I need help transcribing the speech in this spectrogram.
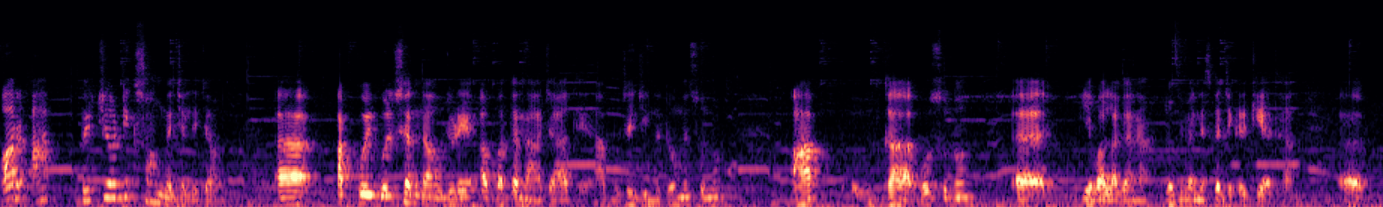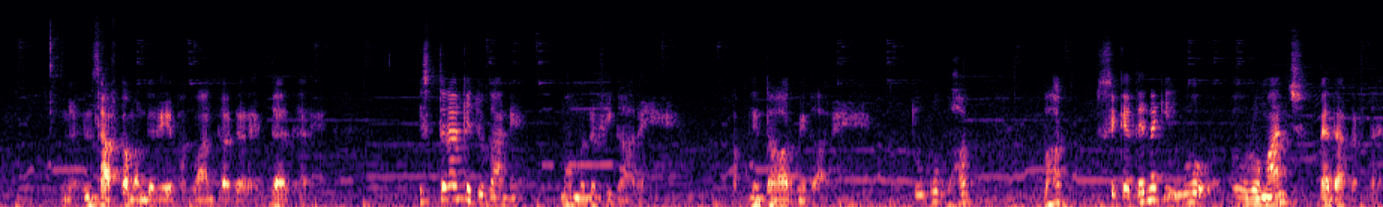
और आप पेट्रियोटिक सॉन्ग में चले जाओ। आ, अब कोई गुलशन ना उजड़े अब वतन आज़ाद है। आप मुझे जिन्नतों में सुनो आप का वो सुनो आ, ये वाला गाना जो भी मैंने इसका ज़िक्र किया था। आ, इंसाफ का मंदिर है भगवान का डर है घर घर है। इस तरह के जो गाने मोहम्मद रफ़ी गा रहे हैं अपने दौर में गा रहे हैं तो वो बहुत बहुत जिसे कहते हैं ना कि वो रोमांच पैदा करता है।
